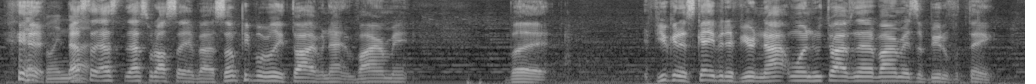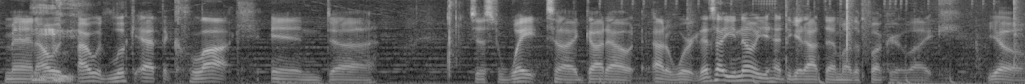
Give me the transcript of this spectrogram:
Definitely that's not. that's that's what I'll say about it. Some people really thrive in that environment, but if you can escape it, if you're not one who thrives in that environment, it's a beautiful thing. Man, I would I would look at the clock and uh, just wait till I got out out of work. That's how you know you had to get out that motherfucker. Like, yo,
